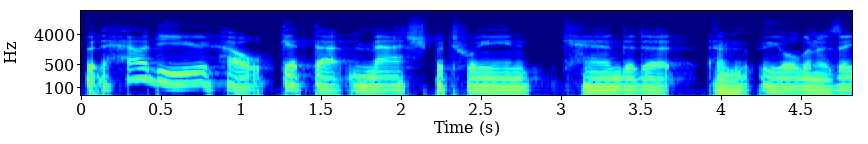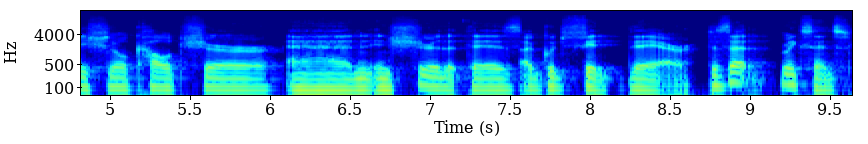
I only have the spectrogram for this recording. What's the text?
but how do you help get that match between candidate and the organizational culture and ensure that there's a good fit there? Does that make sense?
